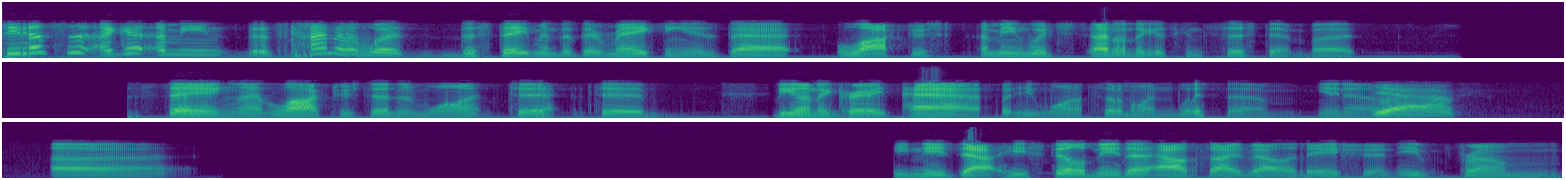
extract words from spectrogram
See, that's the, I guess. I mean, that's kind of what the statement that they're making is that Locke just. I mean, which I don't think is consistent, but saying that Locke just doesn't want to to be on a great path, but he wants someone with them. You know. Yeah. Uh. He needs out. He still needs that outside validation, even from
